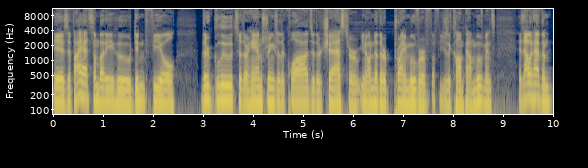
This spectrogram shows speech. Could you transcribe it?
Is if I had somebody who didn't feel their glutes or their hamstrings or their quads or their chest or you know another prime mover of, usually compound movements, is I would have them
